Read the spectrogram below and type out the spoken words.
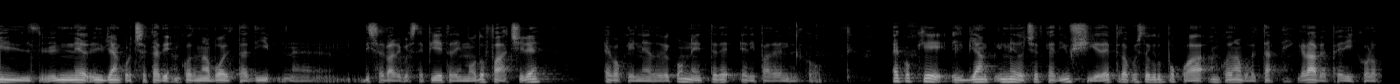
Il, il, il bianco cerca di, ancora una volta di, eh, di, salvare queste pietre in modo facile, ecco che il nero deve connettere e riprende il co. Ecco che il, bianco, il nero cerca di uscire, però questo gruppo qua ancora una volta è in grave pericolo.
